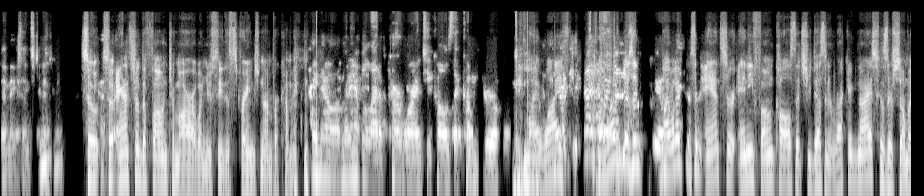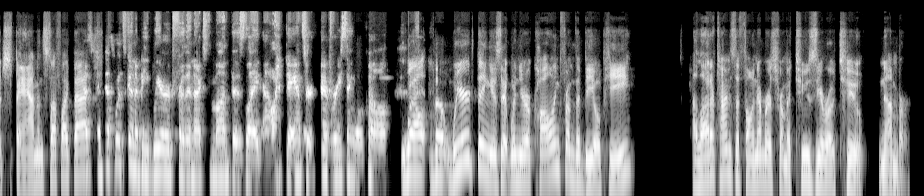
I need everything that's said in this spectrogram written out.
that makes sense too. Mm-hmm. So, okay. so answer the phone tomorrow when you see the strange number coming. I know I'm going to have a lot of car warranty calls that come through. My wife, my wife doesn't. My wife doesn't answer any phone calls that she doesn't recognize because there's so much spam and stuff like that. That's, that's what's going to be weird for the next month. Is like I'll have to answer every single call. Well, the weird thing is that when you're calling from the BOP, a lot of times the phone number is from a 202 number,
